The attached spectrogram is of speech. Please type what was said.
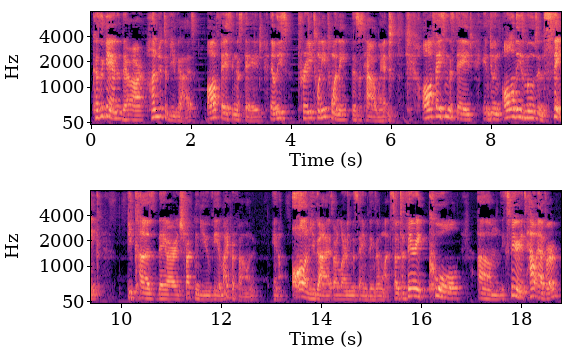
Because again, there are hundreds of you guys all facing a stage, at least pre-2020, this is how it went, all facing the stage and doing all these moves in sync because they are instructing you via microphone and all of you guys are learning the same things at once. So it's a very cool um, experience. However,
